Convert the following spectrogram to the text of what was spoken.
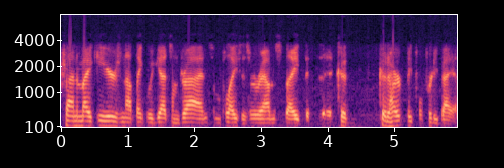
trying to make ears, and I think we got some dry in some places around the state that, that could could hurt people pretty bad.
